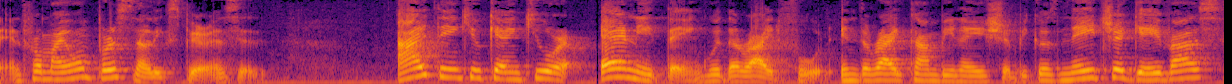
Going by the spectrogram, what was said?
and from my own personal experiences. I think you can cure anything with the right food in the right combination because nature gave us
